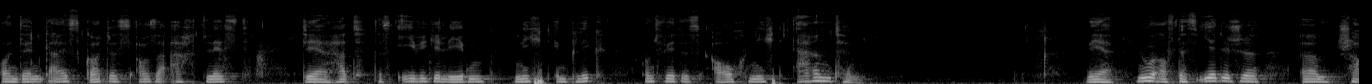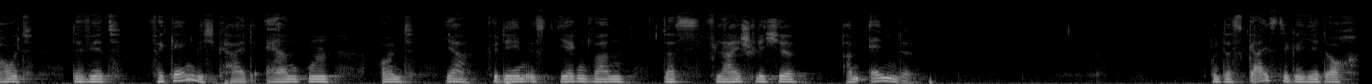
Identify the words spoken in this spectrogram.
und den Geist Gottes außer Acht lässt, der hat das ewige Leben nicht im Blick und wird es auch nicht ernten. Wer nur auf das Irdische ähm, schaut, der wird Vergänglichkeit ernten und ja, für den ist irgendwann das Fleischliche am Ende. Und das Geistige jedoch,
